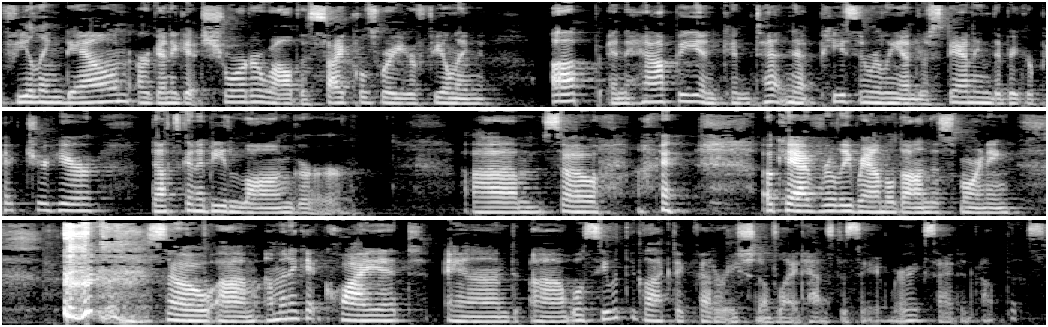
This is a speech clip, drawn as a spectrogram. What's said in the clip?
feeling down are going to get shorter, while the cycles where you're feeling up and happy and content and at peace and really understanding the bigger picture here, that's going to be longer. Um, so, okay, I've really rambled on this morning. so um, I'm going to get quiet and uh, we'll see what the Galactic Federation of Light has to say. I'm very excited about this.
